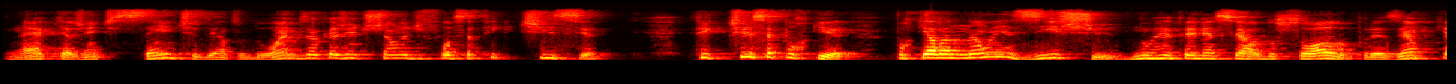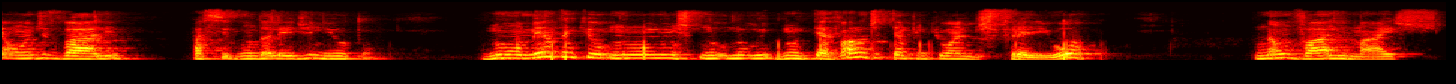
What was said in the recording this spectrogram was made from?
né, que a gente sente dentro do ônibus é o que a gente chama de força fictícia. Fictícia por quê? Porque ela não existe no referencial do solo, por exemplo, que é onde vale a segunda lei de Newton. No momento em que, no, no, no, no intervalo de tempo em que o ônibus freou, não vale mais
